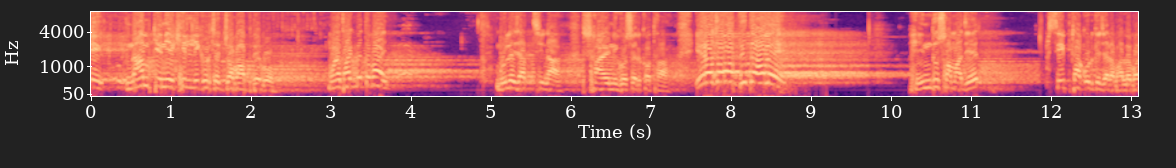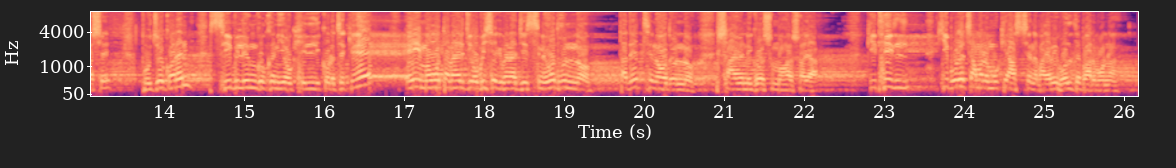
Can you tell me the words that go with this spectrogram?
এই নামকে নিয়ে খিল্লি করছে, জবাব দেব। মনে থাকবে তো ভাই? ভুলে যাচ্ছি না সায়নী ঘোষের কথা। এরও জবাব দিতে হবে। হিন্দু সমাজের শিব ঠাকুরকে যারা ভালোবাসে, পুজো করেন, শিবলিঙ্গকে নিয়েও খিল্লি করেছে কে? এই মমতা ব্যানার্জি, অভিষেক ব্যানার্জি, স্নেহধন্য, তাদের স্নেহধন্য সায়নী ঘোষ মহাশয়া। কি থিল, কি বলেছে আমার মুখে আসছে না ভাই, আমি বলতে পারব না।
